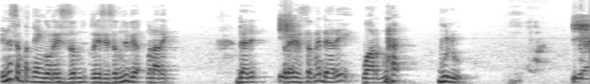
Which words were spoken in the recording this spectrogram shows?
ini sempat nyenggol racism, racism juga menarik dari Iya. racismnya dari warna bulu. Iya.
